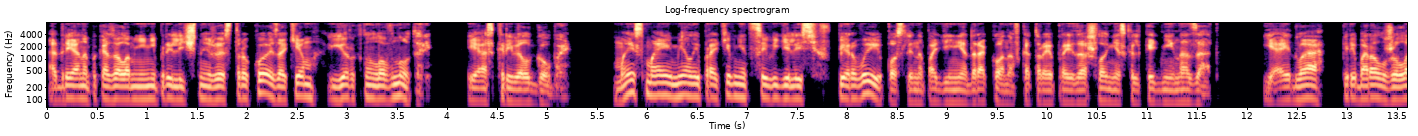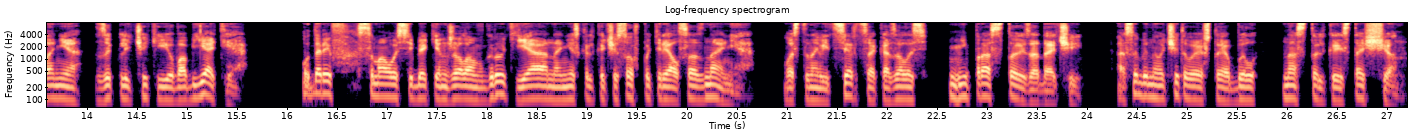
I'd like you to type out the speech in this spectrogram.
Адриана показала мне неприличный жест рукой, а затем юркнула внутрь. Я скривил губы. Мы с моей милой противницей виделись впервые после нападения драконов, которое произошло несколько дней назад. Я едва переборол желание заключить ее в объятия. Ударив самого себя кинжалом в грудь, я на несколько часов потерял сознание. Восстановить сердце оказалось непростой задачей, особенно учитывая, что я был настолько истощен.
